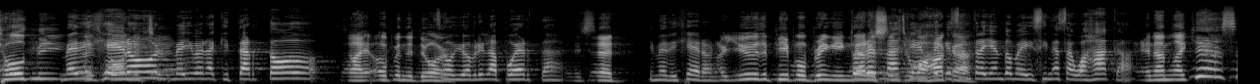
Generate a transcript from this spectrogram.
told me Me dijeron, me iban a quitar todo. So I opened the So, door. yo abrí la puerta They said, y me dijeron, Are you the people bringing tú eres la medicine to gente que están Oaxaca? trayendo medicinas a Oaxaca. And I'm like, Yes.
